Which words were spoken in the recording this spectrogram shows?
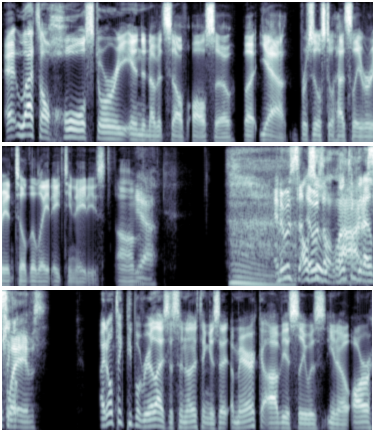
that's a whole story in and of itself, also. But yeah, Brazil still had slavery until the late 1880s. Um, yeah, and it was also, it was a lot one thing that of I slaves. I don't think people realize this. Another thing is that America obviously was, you know, our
